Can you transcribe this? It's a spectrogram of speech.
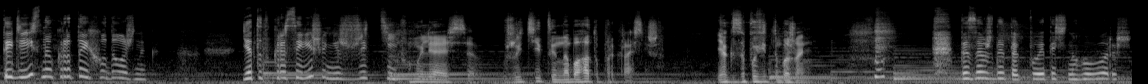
Ти дійсно крутий художник. Я тут красивіша, ніж в житті. Помиляєшся. В житті ти набагато прекрасніша. Як заповітне бажання. Ти завжди так поетично говориш.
